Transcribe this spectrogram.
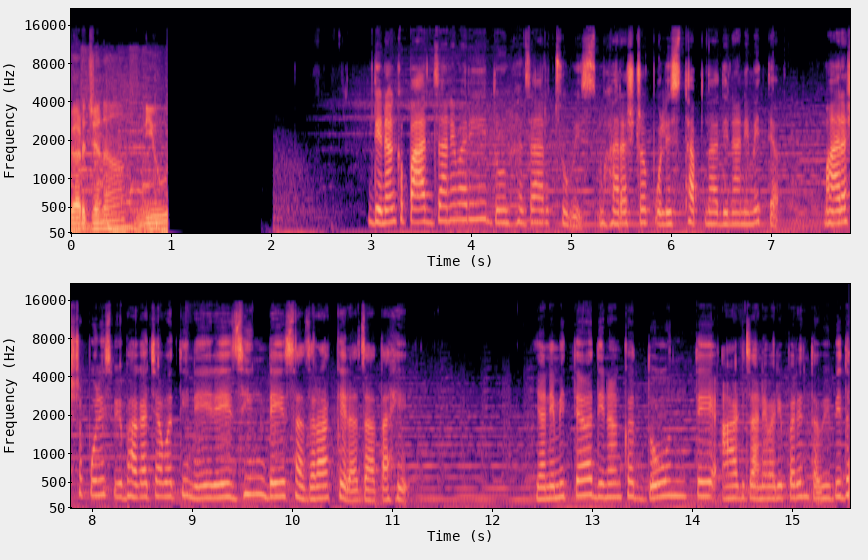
गर्जना न्यूज दिनांक पाच जानेवारी दोन हजार चोवीस महाराष्ट्र पोलीस स्थापना दिनानिमित्त महाराष्ट्र पोलीस विभागाच्या वतीने रेझिंग डे साजरा केला जात आहे. यानिमित्त दिनांक दोन ते आठ जानेवारीपर्यंत विविध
